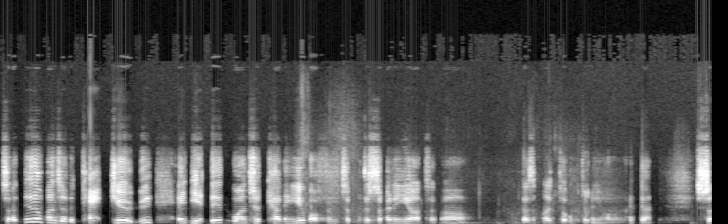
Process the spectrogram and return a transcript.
So they're the ones that attacked you, and yet they're the ones that are cutting you off and disowning you. I said, oh, doesn't want to talk to me. okay. So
